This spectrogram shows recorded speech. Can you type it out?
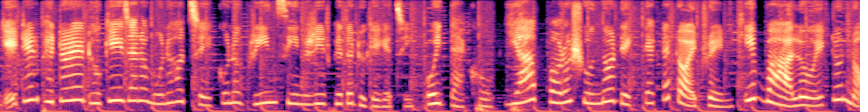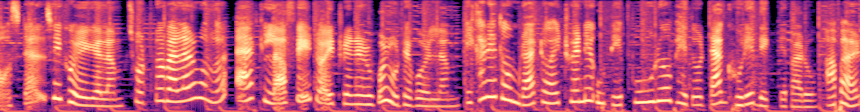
গেটের ভেতরে ঢুকেই যেন মনে হচ্ছে কোনো গ্রিন সিনারির ভেতর ঢুকে গেছি। ওই দেখো, ইয়া বড় সুন্দর দেখতে একটা টয় ট্রেন। কি ভালো, একটু নস্টালজিক হয়ে গেলাম। ছোট্টবেলার মতো এক লাফে টয় ট্রেনের উপর উঠে পড়লাম। এখানে তোমরা টয় ট্রেনে উঠে পুরো ভেতরটা ঘুরে দেখতে পারো। আবার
